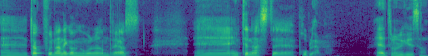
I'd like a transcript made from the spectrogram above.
Eh, takk for denne gangen, Andreas. Eh, inntil neste problem. Jeg tror det, Kristian.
